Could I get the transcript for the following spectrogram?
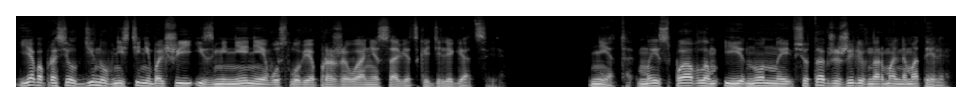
я попросил Дину внести небольшие изменения в условия проживания советской делегации. Нет, мы с Павлом и Нонной все так же жили в нормальном отеле.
